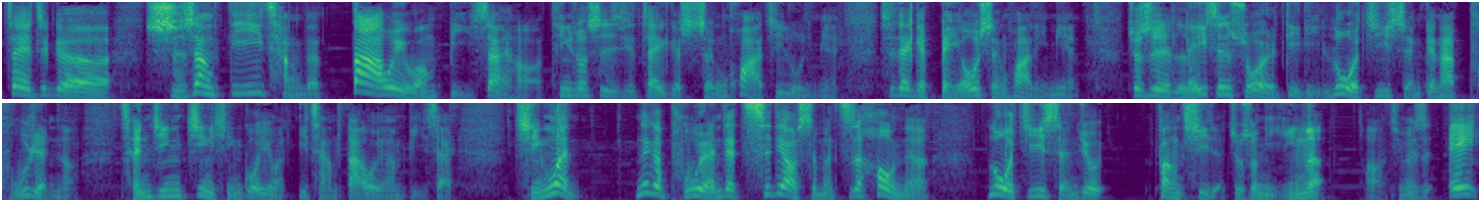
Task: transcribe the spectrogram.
在这个史上第一场的。大胃王比赛哈，听说是在一个神话记录里面，是在一个北欧神话里面，就是雷神索尔弟弟洛基神跟他仆人呢，曾经进行过一一场大胃王比赛。请问那个仆人在吃掉什么之后呢？洛基神就放弃了，就说你赢了啊？请问是 A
